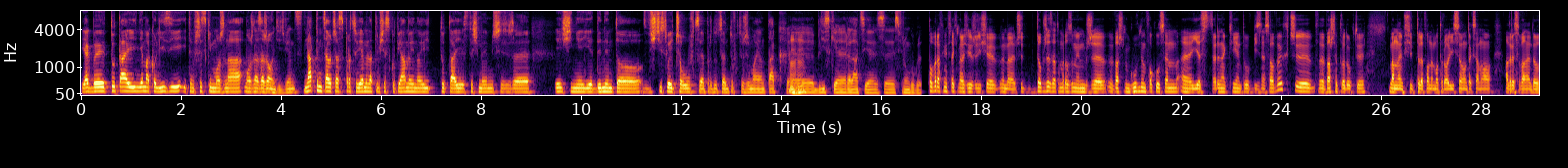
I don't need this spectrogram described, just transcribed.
jakby tutaj nie ma kolizji i tym wszystkim można, można zarządzić. Więc nad tym cały czas pracujemy, nad tym się skupiamy, no i tutaj jesteśmy, myślę, że jeśli nie jedynym, to w ścisłej czołówce producentów, którzy mają tak e, mhm. bliskie relacje z, z firmą Google. Popraw mnie w takim razie, jeżeli się mylę. Czy dobrze zatem rozumiem, że waszym głównym fokusem e, jest rynek klientów biznesowych, czy wasze produkty, mam na myśli telefony Motorola, są tak samo adresowane do,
